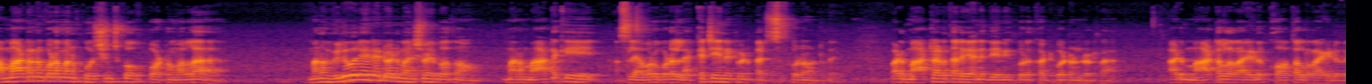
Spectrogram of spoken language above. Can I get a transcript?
ఆ మాటను కూడా మనం పోషించుకోకపోవటం వల్ల మనం విలువలేనటువంటి మనిషి అయిపోతాం. మన మాటకి అసలు ఎవరు కూడా లెక్క చేయనటువంటి పరిస్థితి కూడా ఉంటుంది. వాడు మాట్లాడతాడు కానీ దేనికి కూడా కట్టుబడి ఉండడురా వాడు మాటలు రాయడు కోతలు రాయడు.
